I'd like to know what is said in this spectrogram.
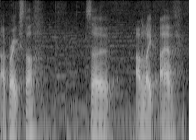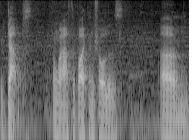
I break stuff. So I'm like I have gaps from where I have to buy controllers. Um,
